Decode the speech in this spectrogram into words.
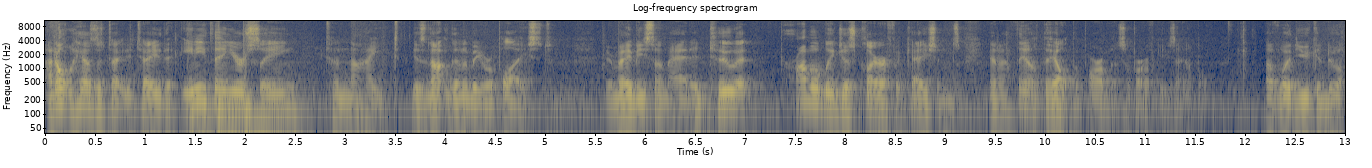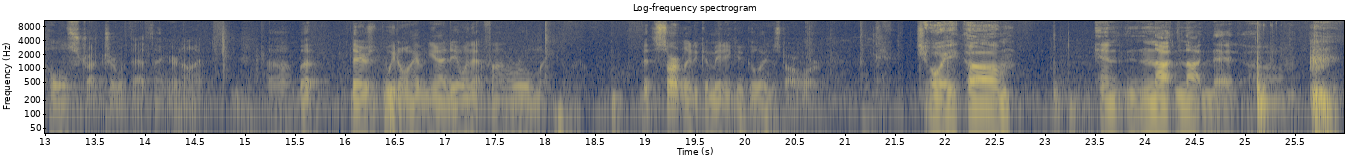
I don't hesitate to tell you that anything you're seeing tonight is not gonna be replaced. There may be some added to it, probably just clarifications, and I think the health department's a perfect example of whether you can do a whole structure with that thing or not. Uh, But there's, we don't have any idea when that final rule may come out. But certainly the committee could go ahead and start work. Joey, um, and not, not that, um,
